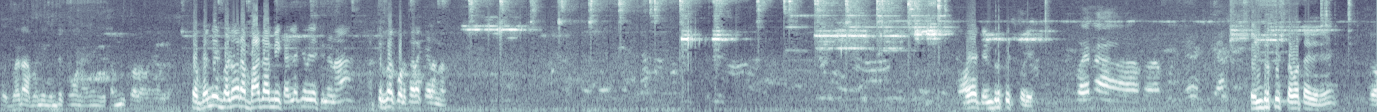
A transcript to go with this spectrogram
ಸೊ ಬೇಡ, ಬನ್ನಿ, ಮುಂದೆ ತಗೋಣ. ಕಮ್ಮಿ ಸೊ ಬನ್ನಿ ಬಡವರ ಬಾದಾಮಿ, ಕಡಲೆಕಾಯಿ ತಿನ್ನೋಣ. ಹತ್ತು ರೂಪಾಯಿ ಕೊಡ್ತಾರ ಕೇಳೋಣ. ಟೆನ್ ರುಪೀಸ್ ಕೊಡಿ. ಟೆನ್ ರುಪೀಸ್ ತಗೋತಾ ಇದ್ದೀನಿ. ಸೊ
